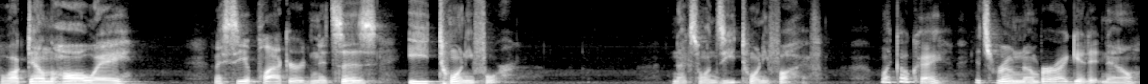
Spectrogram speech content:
I walk down the hallway and I see a placard and it says E24. Next one's E25. I'm like, okay, it's room number. I get it now.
